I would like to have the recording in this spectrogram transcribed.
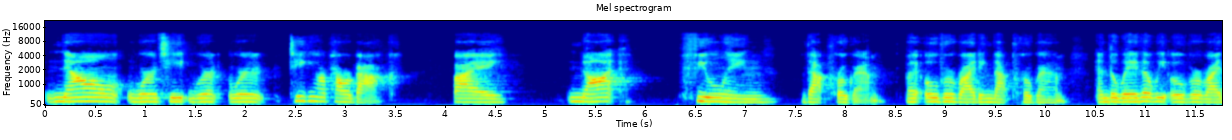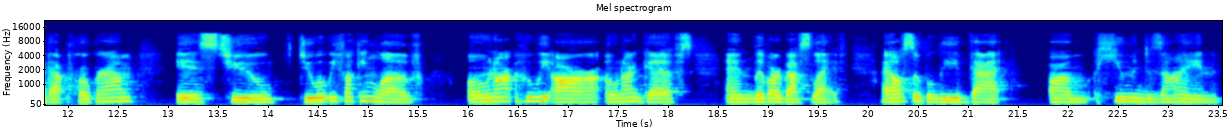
now we're ta- we're we're taking our power back by not fueling that program, by overriding that program. And the way that we override that program is to do what we fucking love, own our who we are, own our gifts, and live our best life. I also believe that um, human design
